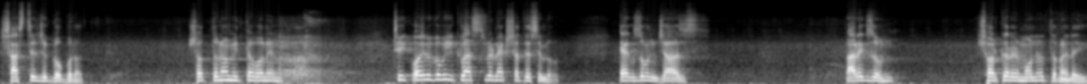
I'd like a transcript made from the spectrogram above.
শাস্তির যোগ্য অপরাধ। সত্য না মিথ্যা বলেন? ঠিক ওই রকমই ক্লাস ফ্রেন্ড একসাথে ছিল। একজন জাজ আরেকজন সরকারের মনোনীত হয় নাই।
